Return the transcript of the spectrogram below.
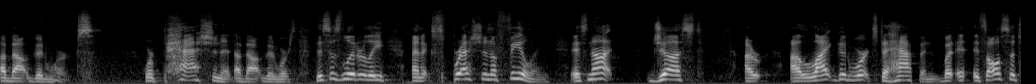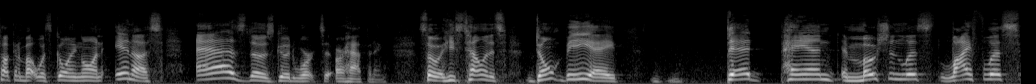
about good works. We're passionate about good works. This is literally an expression of feeling. It's not just, I, I like good works to happen, but it's also talking about what's going on in us as those good works are happening. So he's telling us don't be a deadpan, emotionless, lifeless,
